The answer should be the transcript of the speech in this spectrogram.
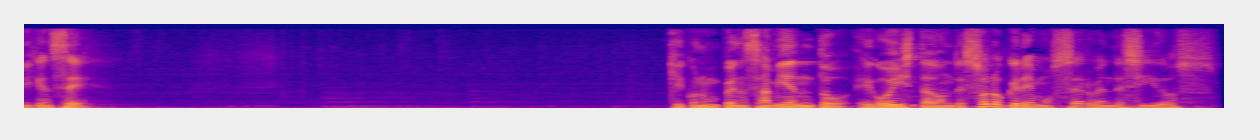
Fíjense que con un pensamiento egoísta donde solo queremos ser bendecidos,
